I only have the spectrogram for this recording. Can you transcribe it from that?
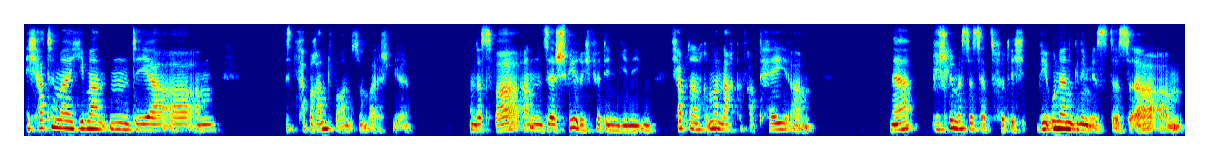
ich hatte mal jemanden, der, ähm, ist verbrannt worden zum Beispiel. Und das war, ähm, sehr schwierig für denjenigen. Ich habe dann auch immer nachgefragt: „Hey, ähm, ne, wie schlimm ist das jetzt für dich? Wie unangenehm ist das? Ähm,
